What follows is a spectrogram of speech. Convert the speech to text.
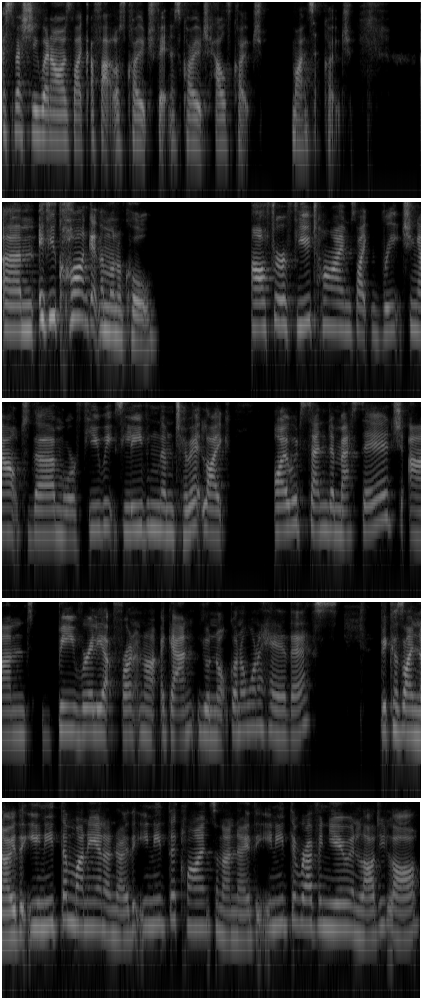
especially when I was like a fat loss coach, fitness coach, health coach, mindset coach. Um, if you can't get them on a call, after a few times, like reaching out to them or a few weeks leaving them to it, like I would send a message and be really upfront. And I, again, you're not going to want to hear this because I know that you need the money and I know that you need the clients and I know that you need the revenue and la di la.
